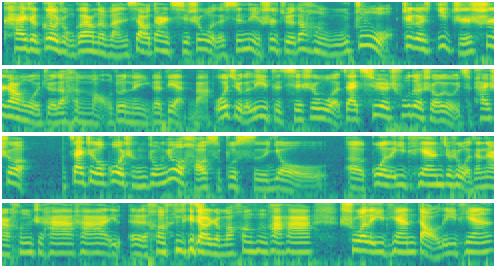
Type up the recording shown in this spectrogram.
开着各种各样的玩笑，但是其实我的心里是觉得很无助，这个一直是让我觉得很矛盾的一个点吧。我举个例子，其实我在七月初的时候有一次拍摄。在这个过程中，又好死不死有呃过了一天，就是我在那儿哼哧哈哈，呃哼那叫什么哼哼哈哈说了一天，倒了一天，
